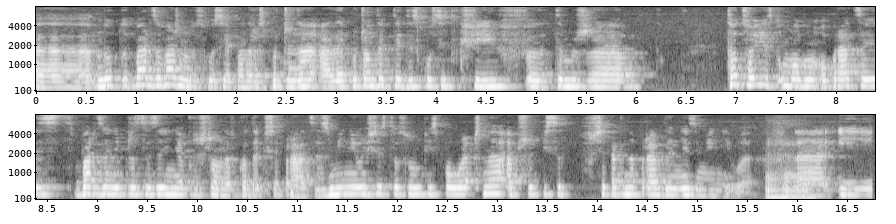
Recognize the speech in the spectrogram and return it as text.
E, No, bardzo ważną dyskusję Pan rozpoczyna, ale początek tej dyskusji tkwi w tym, że to, co jest umową o pracę, jest bardzo nieprecyzyjnie określone w kodeksie pracy. Zmieniły się stosunki społeczne, a przepisy się tak naprawdę nie zmieniły. E, I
